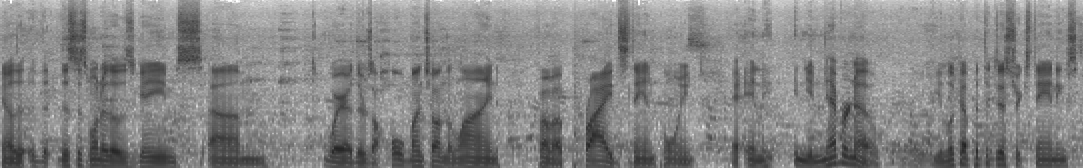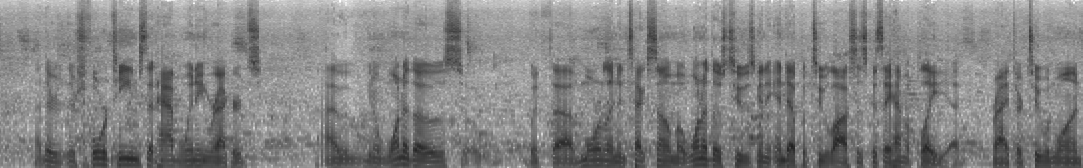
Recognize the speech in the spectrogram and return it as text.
You know, th- th- this is one of those games um, where there's a whole bunch on the line from a pride standpoint, and and you never know. You look up at the district standings. There's there's four teams that have winning records. Uh, you know, one of those with uh, Mooreland and Texhoma, one of those two is going to end up with two losses because they haven't played yet, right? They're two and one.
